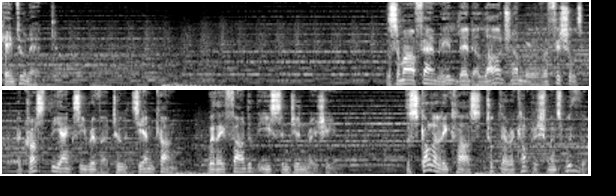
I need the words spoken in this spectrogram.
came to an end. The Sima family led a large number of officials across the Yangtze River to Jiankang, where they founded the Eastern Jin regime. The scholarly class took their accomplishments with them.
